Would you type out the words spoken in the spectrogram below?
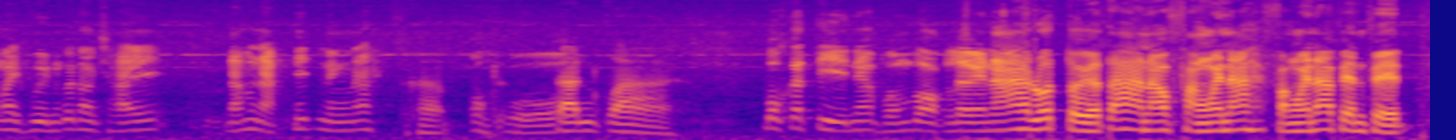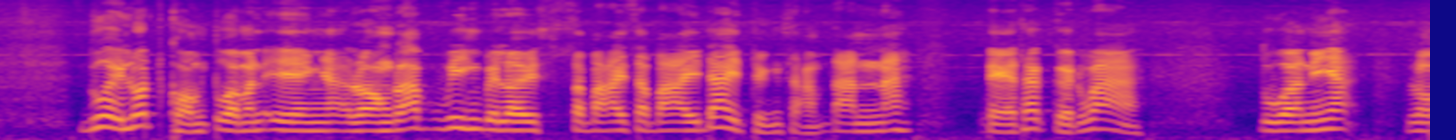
ไม่ฟืนก็ต้องใช้น้ำหนักนิดนึงนะครับโอ้โห ตันกว่า ปกติเนี่ยผมบอกเลยนะ รถโตโยต้านะฟังไว้นะ ฟังไว้นะเพนเฟสด้วยรถของตัวมันเองอะรองรับวิ่งไปเลยสบายสบายๆได้ถึง 3 ตันนะ แต่ถ้าเกิดว่าตัวเนี้ยเรา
